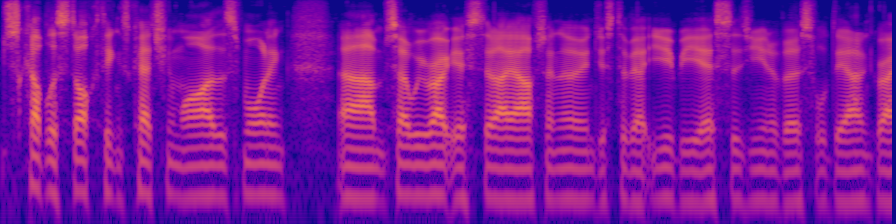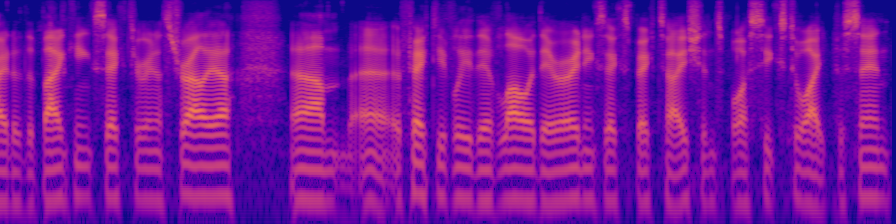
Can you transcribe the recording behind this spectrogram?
just a couple of stock things catching my eye this morning. Um, so we wrote yesterday afternoon just about UBS's universal downgrade of the banking sector in Australia. Um, uh, effectively, they've lowered their earnings expectations by six to eight percent,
